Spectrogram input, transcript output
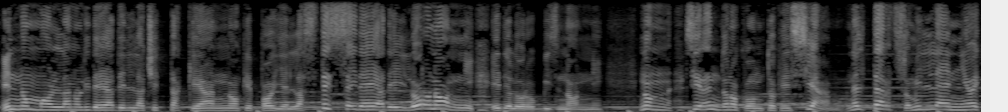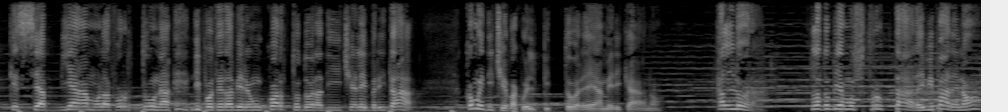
e non mollano l'idea della città che hanno, che poi è la stessa idea dei loro nonni e dei loro bisnonni. Non si rendono conto che siamo nel terzo millennio e che se abbiamo la fortuna di poter avere un quarto d'ora di celebrità, come diceva quel pittore americano, allora la dobbiamo sfruttare, vi pare no?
